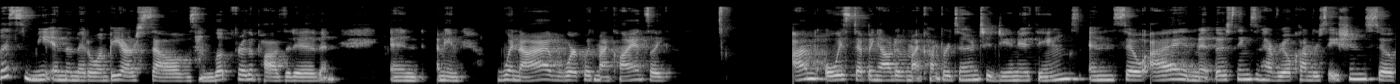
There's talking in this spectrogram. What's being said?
Let's meet in the middle and be ourselves and look for the positive. And and I mean, when I work with my clients, like I'm always stepping out of my comfort zone to do new things. And so I admit those things and have real conversations. So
